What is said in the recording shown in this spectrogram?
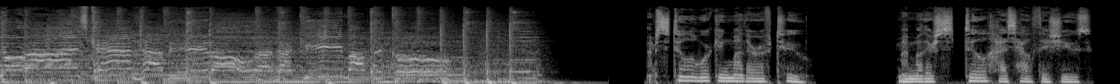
Your eyes can have it all at Hakim Optical. I'm still a working mother of two. My mother still has health issues.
